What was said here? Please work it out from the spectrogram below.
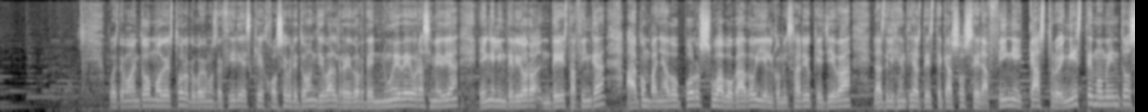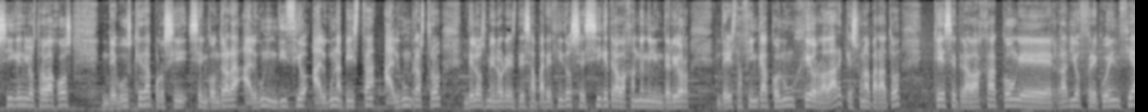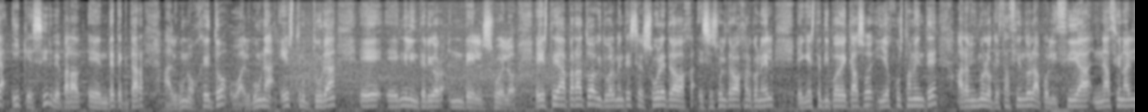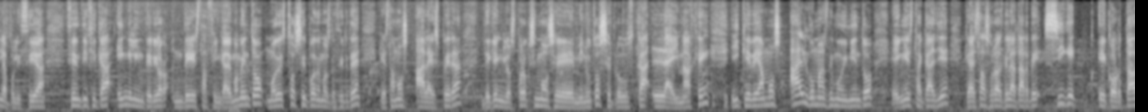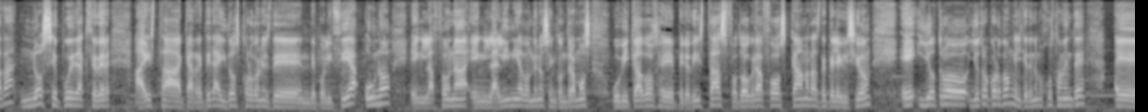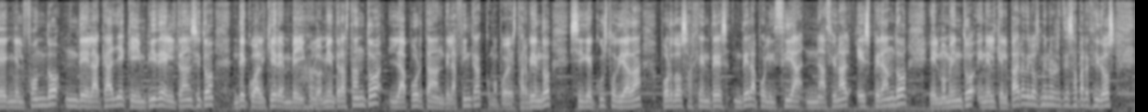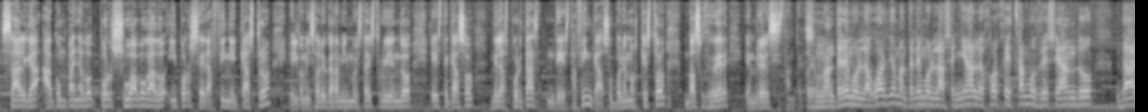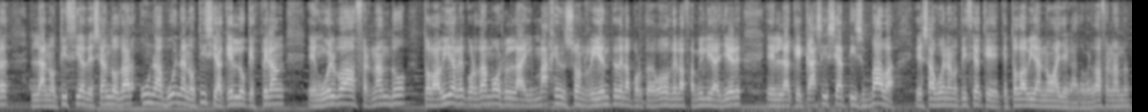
Pues de momento, Modesto, lo que podemos decir es que José Bretón lleva alrededor de nueve horas y media en el interior de esta finca, acompañado por su abogado y el comisario que lleva las diligencias de este caso, Serafín y Castro. En este momento siguen los trabajos de búsqueda por si se encontrara algún indicio, alguna pista, algún rastro de los menores desaparecidos. Se sigue trabajando en el interior de esta finca con un georradar, que es un aparato que se trabaja con eh, radiofrecuencia y que sirve para eh, detectar algún objeto o alguna estructura eh, en el interior del suelo. Este aparato habitualmente se suele, trabaja- se suele trabajar con él en este tipo de casos y es justamente ahora mismo lo que está haciendo la Policía Nacional y la Policía Científica en el interior de esta finca. De momento, Modesto, sí podemos decirte que estamos a la espera de que en los próximos eh, minutos se produzca la imagen y que veamos algo más de movimiento en esta calle que a estas horas de la tarde sigue eh, cortada, no se puede acceder a esta carretera. Hay dos cordones de, de policía, uno en la zona, en la línea donde nos encontramos ubicados eh, periodistas, fotógrafos, cámaras de televisión eh, y, otro, y otro cordón, el que tenemos justamente eh, en el fondo de la calle que impide el tránsito de cualquier vehículo. Mientras tanto, la puerta de la finca, como puede estar viendo, sigue custodiada por dos agentes de la Policía Nacional esperando el momento en el que el padre de los menores desaparecidos salga acompañado por su abogado y por Serafín y Castro, el comisario que ahora mismo está instruyendo este caso de las puertas de esta finca. Suponemos que esto va a suceder en breves instantes. Pues mantenemos la guardia, mantenemos la señal. Jorge, estamos deseando dar la noticia, deseando dar una buena noticia, que es lo que esperan en Huelva. Fernando, todavía recordamos la imagen sonriente de la portavoz de la familia ayer, en la que casi se atisbaba esa buena noticia que, que todavía no ha llegado, ¿verdad, Fernando?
